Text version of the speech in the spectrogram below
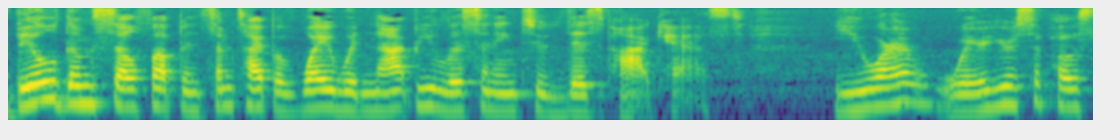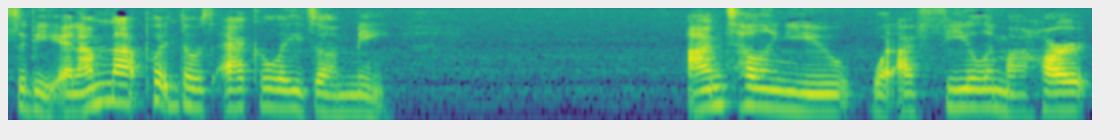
build themselves up in some type of way would not be listening to this podcast. You are where you're supposed to be. And I'm not putting those accolades on me. I'm telling you what I feel in my heart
